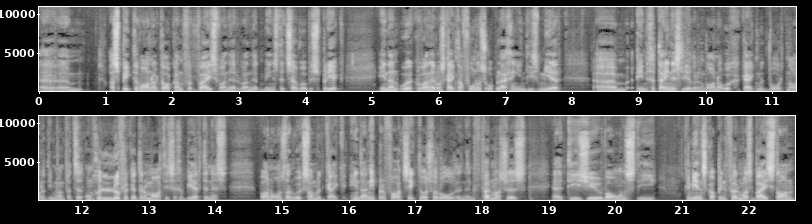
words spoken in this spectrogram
uh um aspekte waarna ek daar kan verwys wanneer wanneer mense dit sou wou bespreek en dan ook wanneer ons kyk na vonnisoplegging en dis meer ehm um, en getuienislewering waarna ook gekyk moet word nadat iemand wat 'n ongelooflike dramatiese gebeurtenis waarna ons dan ook sal moet kyk. En dan die private sektor se rol in in firmas soos uh, TSU waar ons die gemeenskap en firmas bystaan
